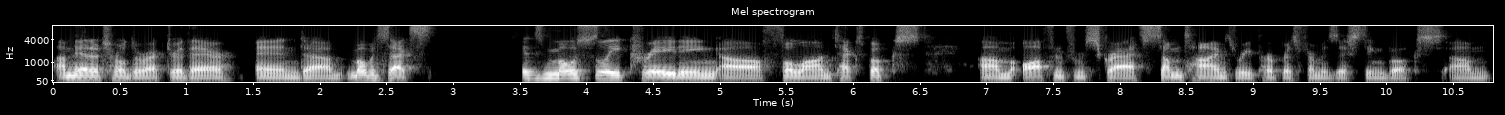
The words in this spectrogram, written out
I'm the editorial director there. And um, OpenStax is mostly creating uh, full-on textbooks um, often from scratch, sometimes repurposed from existing books. Um,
